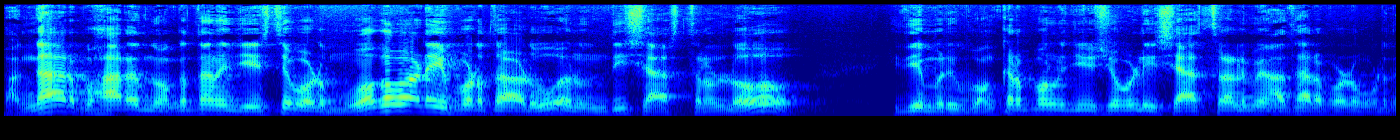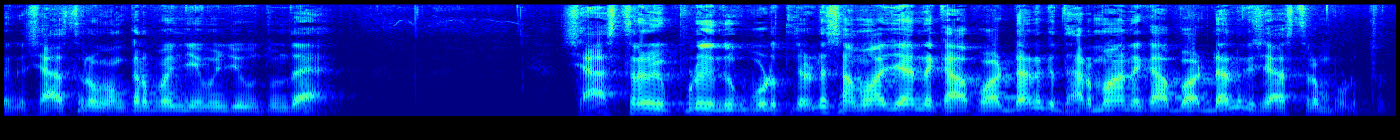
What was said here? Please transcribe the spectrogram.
బంగారపు హారం దొంగతనం చేస్తే వాడు మోగవాడైపడతాడు అని ఉంది శాస్త్రంలో. ఇదే మరి వంకర పనులు చేసేవాళ్ళు ఈ శాస్త్రాల మీద ఆధారపడకూడదు ఇంకా. శాస్త్రం వంకర పని చేయమని చెబుతుందా? శాస్త్రం ఎప్పుడు ఎందుకు పుడుతుందంటే సమాజాన్ని కాపాడడానికి ధర్మాన్ని కాపాడడానికి శాస్త్రం పుడుతుంది.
